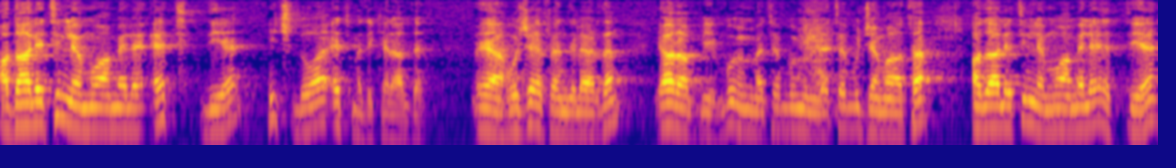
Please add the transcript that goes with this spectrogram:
Adaletinle muamele et diye hiç dua etmedik herhalde. Veya hoca efendilerden Ya Rabbi bu ümmete, bu millete, bu cemaata adaletinle muamele et diye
